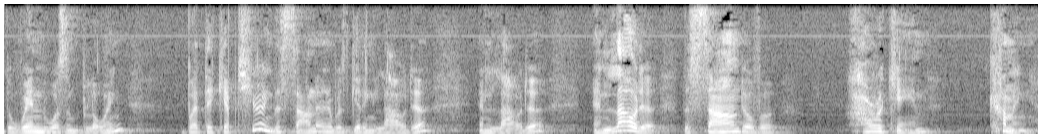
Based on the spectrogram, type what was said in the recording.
The wind wasn't blowing, but they kept hearing the sound, and it was getting louder and louder and louder the sound of a hurricane coming.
